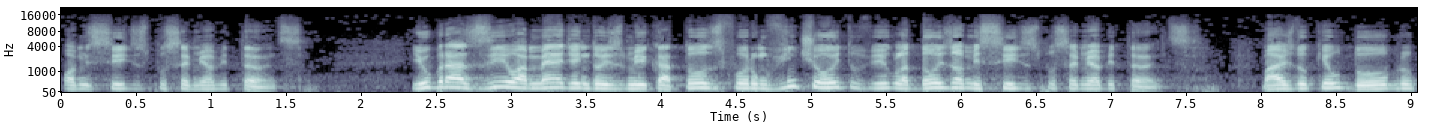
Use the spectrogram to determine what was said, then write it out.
homicídios por 100 mil habitantes. E o Brasil, a média em 2014 foram 28,2 homicídios por 100 mil habitantes, mais do que o dobro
